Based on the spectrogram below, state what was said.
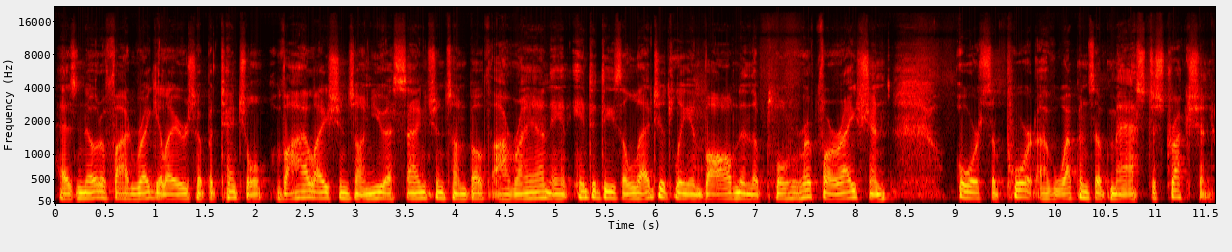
has notified regulators of potential violations on U.S. sanctions on both Iran and entities allegedly involved in the proliferation or support of weapons of mass destruction.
